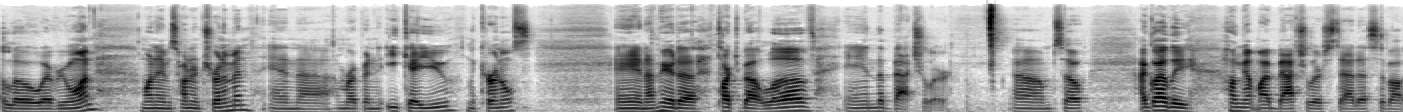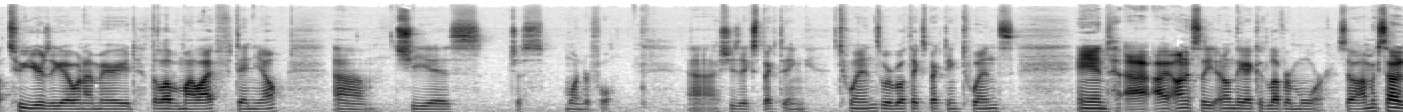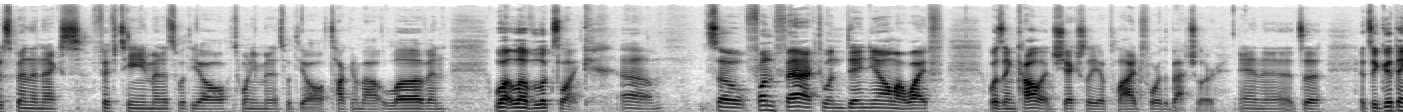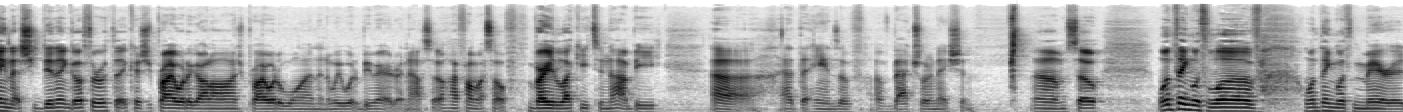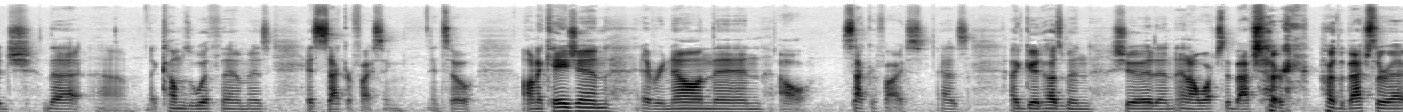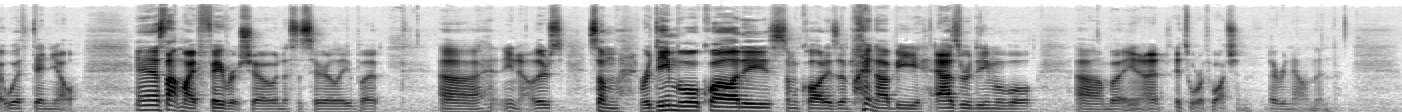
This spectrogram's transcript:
Hello, everyone. My name is Hunter Trenaman, and uh, I'm repping EKU, the Colonels. And I'm here to talk to you about love and The Bachelor. Um, so, I gladly hung up my bachelor status about two years ago when I married the love of my life, Danielle. Um, she is just wonderful. Uh, she's expecting twins. We're both expecting twins and I, I, honestly I don't think I could love her more. So I'm excited to spend the next 15 minutes with y'all, 20 minutes with y'all, talking about love and what love looks like. Um, so fun fact: when Danielle, my wife, was in college, she actually applied for The Bachelor, and uh, it's a it's a good thing that she didn't go through with it because she probably would have got on, she probably would have won, and we wouldn't be married right now. So I find myself very lucky to not be uh, at the hands of, of Bachelor Nation. Um, so one thing with love, one thing with marriage that um, that comes with them is is sacrificing. And so, on occasion, every now and then, I'll sacrifice as a good husband should, and, and I'll watch The Bachelor or The Bachelorette with Danielle. And it's not my favorite show necessarily, but uh, you know, there's some redeemable qualities, some qualities that might not be as redeemable, um, but you know, it, it's worth watching every now and then.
